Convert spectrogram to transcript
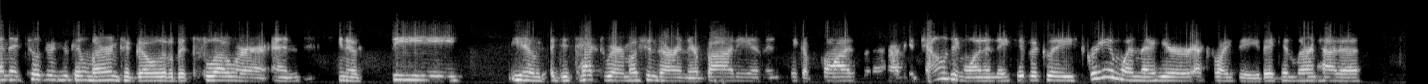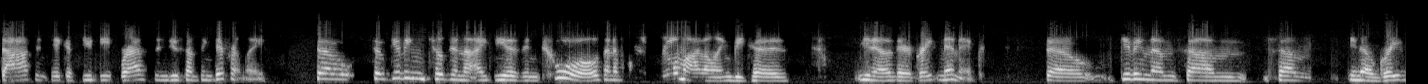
and that children who can learn to go a little bit slower and, you know, see you know, detect where emotions are in their body and then take a pause when they're having a challenging one. And they typically scream when they hear XYZ. They can learn how to stop and take a few deep breaths and do something differently. So, so giving children the ideas and tools, and of course, role modeling because, you know, they're great mimics. So giving them some, some, you know, great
